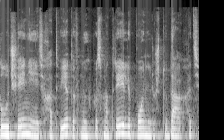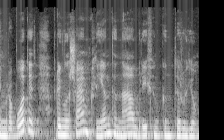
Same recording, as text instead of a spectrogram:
получения этих ответов, мы их посмотрели, поняли, что да, хотим работать, приглашаем клиента на брифинг-интервью.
